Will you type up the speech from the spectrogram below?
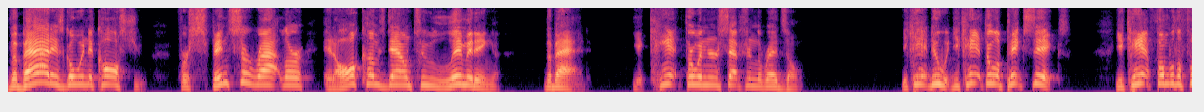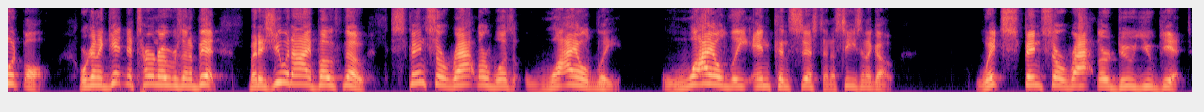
the bad is going to cost you. For Spencer Rattler, it all comes down to limiting the bad. You can't throw an interception in the red zone. You can't do it. You can't throw a pick six. You can't fumble the football. We're going to get into turnovers in a bit. But as you and I both know, Spencer Rattler was wildly, wildly inconsistent a season ago. Which Spencer Rattler do you get?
